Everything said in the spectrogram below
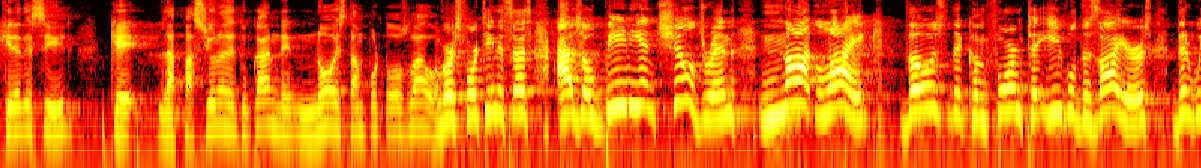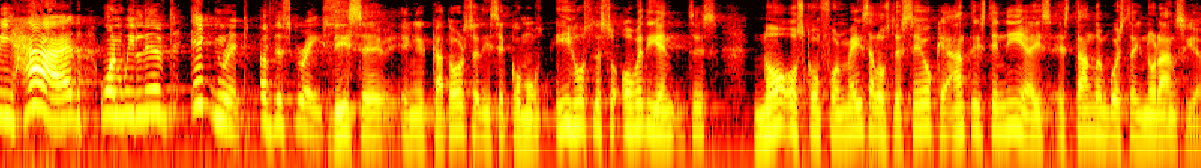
quiere decir que las pasiones de tu carne no están por todos lados. Verse 14 it says, As obedient children, not like those that conform to evil desires that we had when we lived ignorant of this grace. Dice en el 14, dice, como hijos desobedientes, no os conforméis a los deseos que antes teníais estando en vuestra ignorancia.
